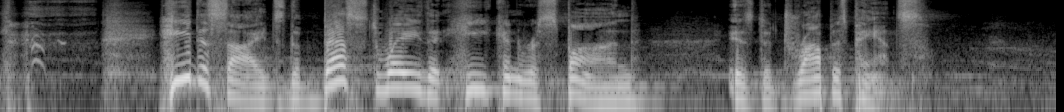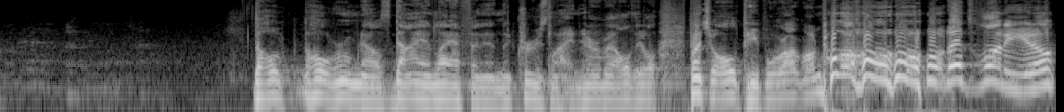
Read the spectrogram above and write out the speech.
he decides the best way that he can respond is to drop his pants. The whole, the whole room now is dying laughing in the cruise line. Everybody, all the old, bunch of old people were all going, oh, that's funny, you know?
